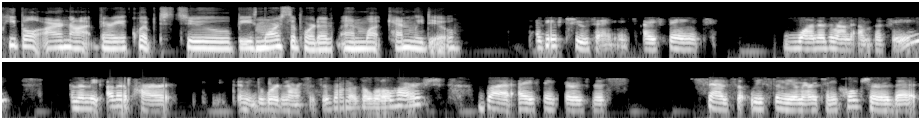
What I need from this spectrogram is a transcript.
people are not very equipped to be more supportive and what can we do? I think two things. I think one is around empathy and then the other part i mean the word narcissism is a little harsh but i think there's this sense, at least in the American culture, that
